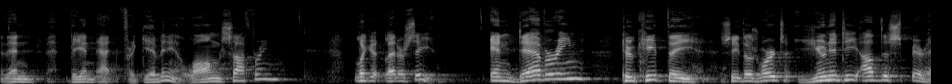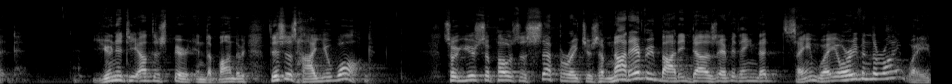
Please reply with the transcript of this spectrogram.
And then being that forgiving and long suffering. Look at letter C. Endeavoring to keep the, see those words? Unity of the Spirit. Unity of the Spirit in the bond of, this is how you walk. So you're supposed to separate yourself. Not everybody does everything the same way or even the right way,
